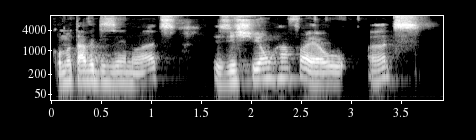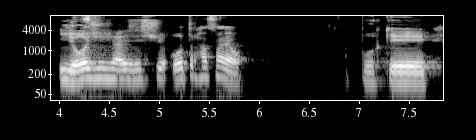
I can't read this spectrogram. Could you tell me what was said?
Como eu estava dizendo antes, existia um Rafael antes e hoje já existe outro Rafael. Porque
